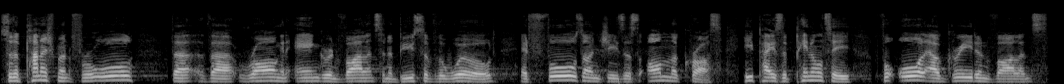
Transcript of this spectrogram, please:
So the punishment for all the, the wrong and anger and violence and abuse of the world, it falls on Jesus on the cross. He pays a penalty for all our greed and violence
